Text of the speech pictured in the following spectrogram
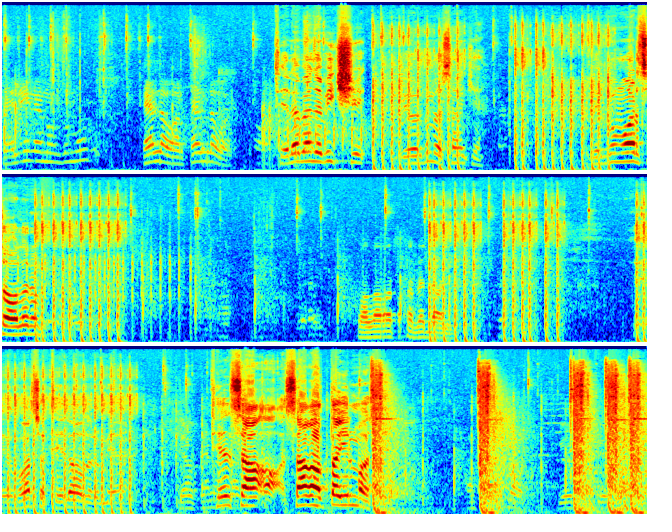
Tele inen oldu mu? Tel de var, tel de var. Tele bence bir kişi gördüm de sanki. Dürbün varsa alırım. Vallahi varsa ben de alayım. Ee, varsa tele alırım ya. Sen Tel sağ, sağ altta Yılmaz. Arkadaşlar, Gördük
